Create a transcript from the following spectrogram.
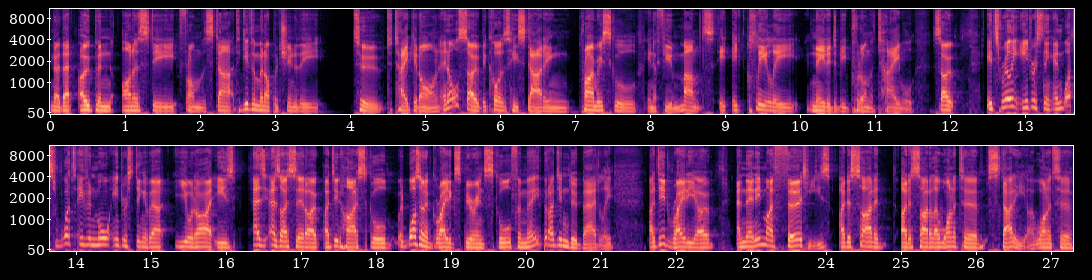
you know that open honesty from the start to give them an opportunity to to take it on. And also because he's starting primary school in a few months it, it clearly needed to be put on the table. So it's really interesting. And what's what's even more interesting about you and I is as as I said I, I did high school. It wasn't a great experience school for me but I didn't do badly. I did radio and then in my 30s I decided I decided I wanted to study. I wanted to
